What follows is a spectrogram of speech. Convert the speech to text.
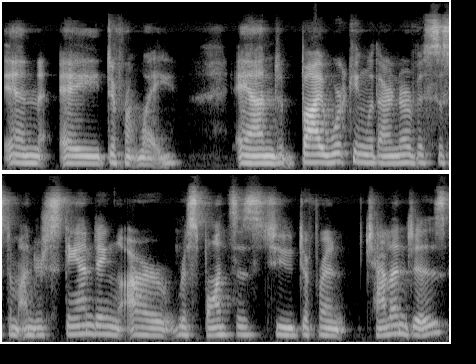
in a different way and by working with our nervous system understanding our responses to different challenges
